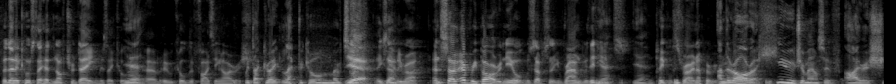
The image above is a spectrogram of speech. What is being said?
But then, of course, they had Notre Dame, as they call it, um, who were called the Fighting Irish. With that great leprechaun motif. Yeah, exactly right. And so every bar in New York was absolutely rammed with Indians. yeah. And People throwing up everywhere. And there are a huge amount of Irish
